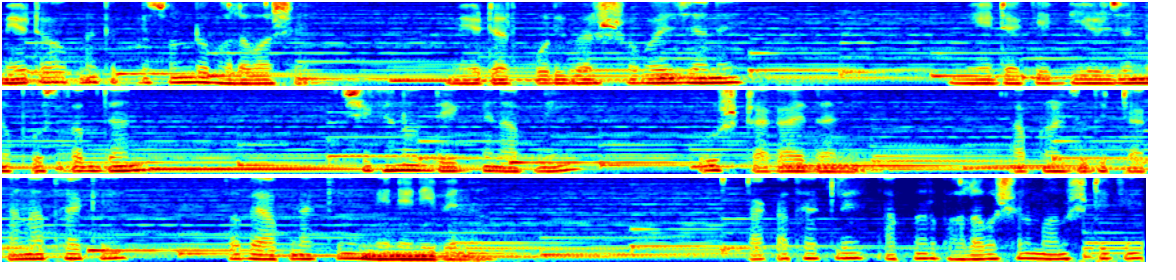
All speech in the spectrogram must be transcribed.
মেয়েটাও আপনাকে প্রচণ্ড ভালোবাসে। মেয়েটার পরিবার সবাই জানে। মেয়েটাকে বিয়ের জন্য প্রস্তাব দেন। সেখানেও দেখবেন আপনি পুরুষ টাকায় দামি। আপনার যদি টাকা না থাকে, তবে আপনাকে মেনে নিবে না। টাকা থাকলে আপনার ভালোবাসার মানুষটিকে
